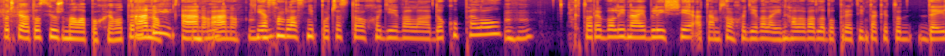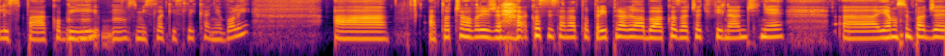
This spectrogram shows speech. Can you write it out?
Počkaj, to si už mala po chemoterapii? Áno, áno, uh-huh. áno. Uh-huh. Ja som vlastne počas toho chodievala do kúpelov, uh-huh ktoré boli najbližšie a tam som chodievala inhalovať, lebo predtým takéto daily spa akoby uh-huh. v zmysle kyslíka neboli. A, a to, čo hovorí, že ako si sa na to pripravila, alebo ako začať finančne, uh, ja musím povedať, že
